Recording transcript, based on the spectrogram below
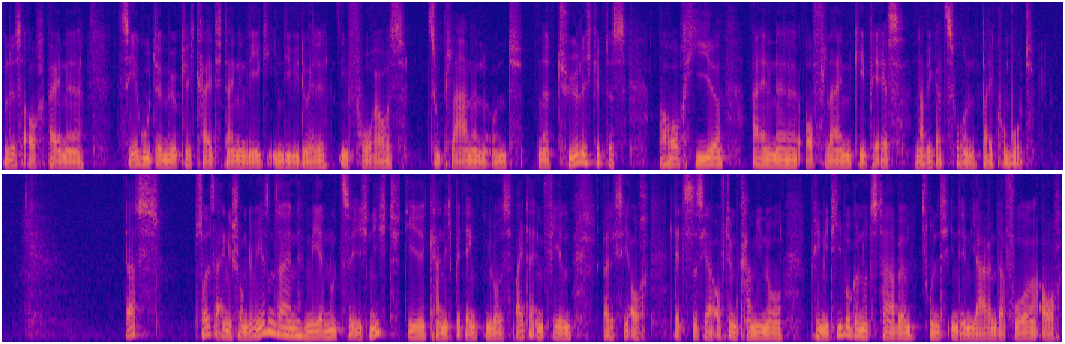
und ist auch eine sehr gute Möglichkeit, deinen Weg individuell im Voraus zu planen. Und natürlich gibt es auch hier eine Offline-GPS-Navigation bei Komoot. Das soll es eigentlich schon gewesen sein. Mehr nutze ich nicht. Die kann ich bedenkenlos weiterempfehlen, weil ich sie auch letztes Jahr auf dem Camino Primitivo genutzt habe und in den Jahren davor auch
